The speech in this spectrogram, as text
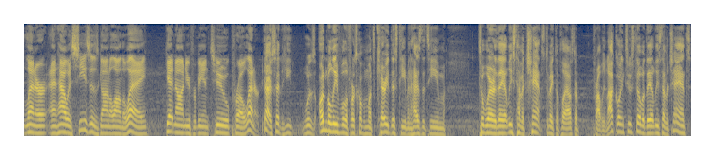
Lehner and how his season has gone along the way, getting on you for being too pro Lehner. Yeah, I said he was unbelievable the first couple months, carried this team and has the team to where they at least have a chance to make the playoffs. They're probably not going to still, but they at least have a chance.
